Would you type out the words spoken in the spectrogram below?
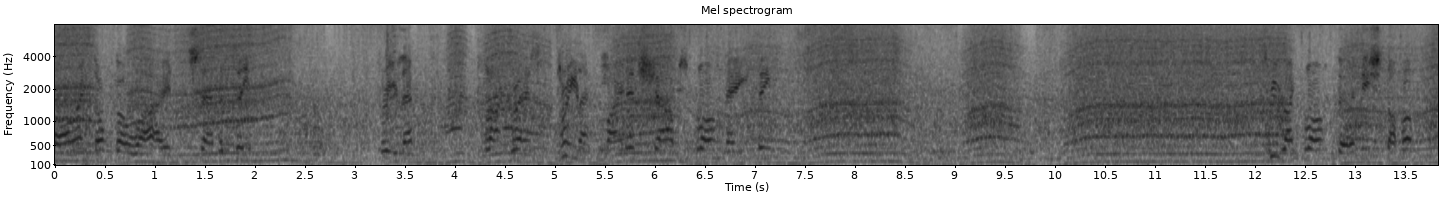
Alright, don't go wide. 70. 3 left, flat rest, 3 left minus, sharps block 80. Two right block 30, stop up.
